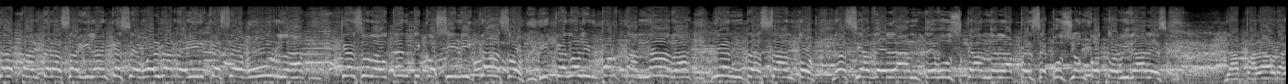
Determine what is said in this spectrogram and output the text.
La Pantera Aguilán que se vuelve a reír, que se burla, que es un auténtico cinicazo y que no le importa nada. Mientras tanto, hacia adelante buscando en la persecución Coto Vidales. La palabra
